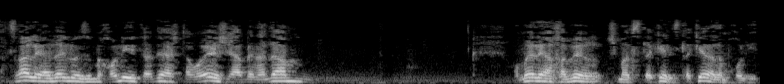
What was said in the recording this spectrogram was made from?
עצרה לידינו איזה מכונית, אתה יודע, שאתה רואה שהבן אדם... אומר לי החבר, שמע, תסתכל, תסתכל על המכונית.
